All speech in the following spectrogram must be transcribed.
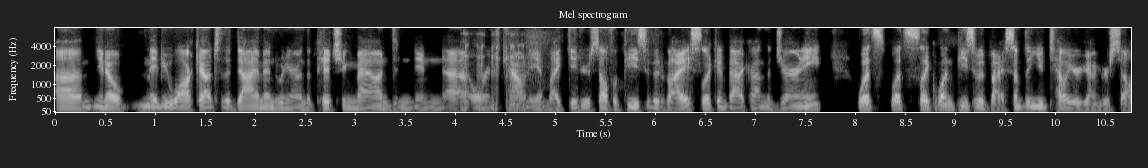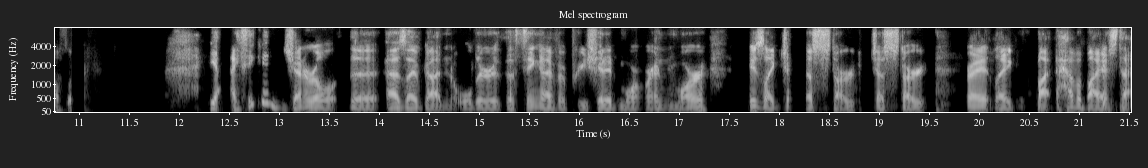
um, you know, maybe walk out to the diamond when you're on the pitching mound in, in uh, Orange County and like give yourself a piece of advice, looking back on the journey. What's what's like one piece of advice, something you tell your younger self? Yeah, I think in general, the as I've gotten older, the thing I've appreciated more and more is like just start, just start, right? Like but have a bias to,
